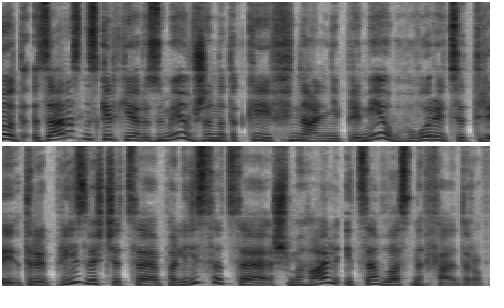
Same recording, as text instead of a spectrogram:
Ну от зараз, наскільки я розумію, вже на такій фінальній прямі обговорюються три, три прізвища: це Паліса, це Шмигаль і це власне Федоров.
